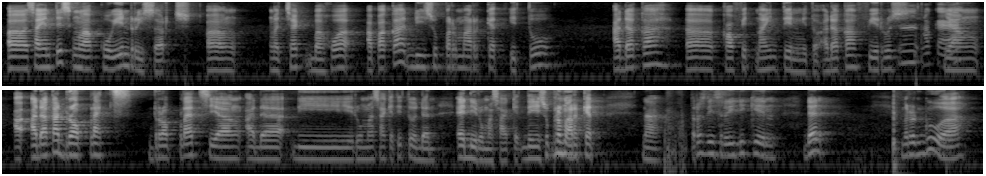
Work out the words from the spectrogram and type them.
eh, scientist ngelakuin research eh, ngecek bahwa apakah di supermarket itu adakah eh, COVID-19 gitu, adakah virus Hmm, oke. yang adakah droplets droplets yang ada di rumah sakit itu dan eh di rumah sakit di supermarket nah terus diselidikin dan menurut gua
